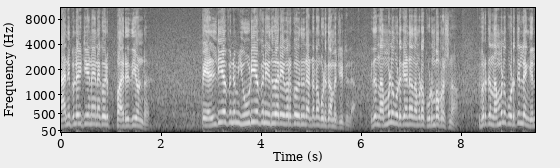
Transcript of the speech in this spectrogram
മാനിപ്പുലേറ്റ് ചെയ്യണതിനൊക്കെ ഒരു പരിധിയുണ്ട്. ഇപ്പോൾ എൽ ഡി എഫിനും യു ഡി എഫിനും ഇതുവരെ ഇവർക്ക് ഒരു രണ്ടെണ്ണം കൊടുക്കാൻ പറ്റിയിട്ടില്ല. ഇത് നമ്മൾ കൊടുക്കേണ്ടത് നമ്മുടെ കുടുംബ പ്രശ്നമാണ്. ഇവർക്ക് നമ്മൾ കൊടുത്തില്ലെങ്കിൽ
